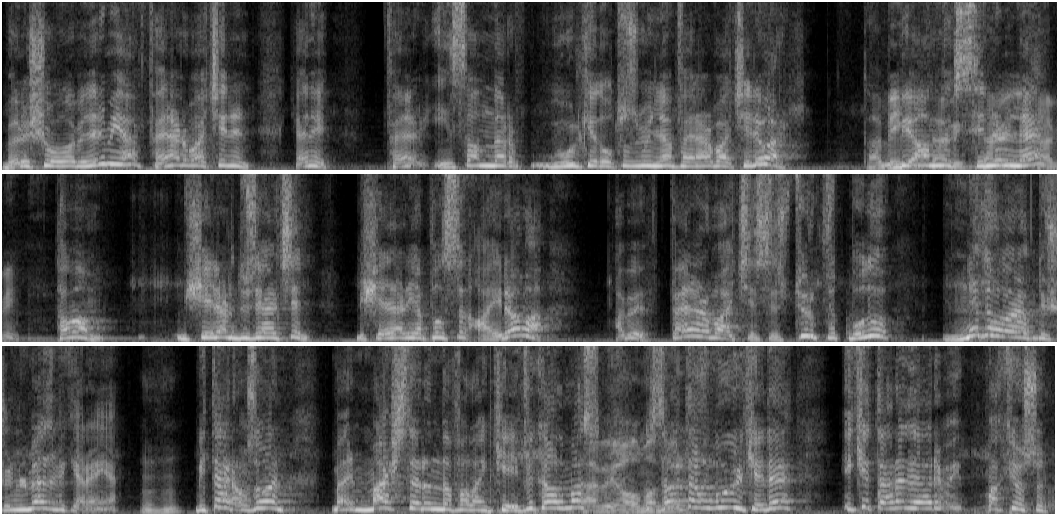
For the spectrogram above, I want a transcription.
Böyle şey olabilir mi ya? Fenerbahçe'nin yani Fener, insanlar bu ülkede 30 milyon Fenerbahçeli var. Tabii bir ki, anlık tabii, sinirle tabii, tabii. tamam bir şeyler düzelsin bir şeyler yapılsın ayrı ama abi Fenerbahçesiz Türk futbolu net olarak düşünülmez bir kere ya. Biter o zaman ben maçlarında falan keyfi kalmaz. Tabii, olmaz Zaten öyle. bu ülkede iki tane değer bakıyorsun.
